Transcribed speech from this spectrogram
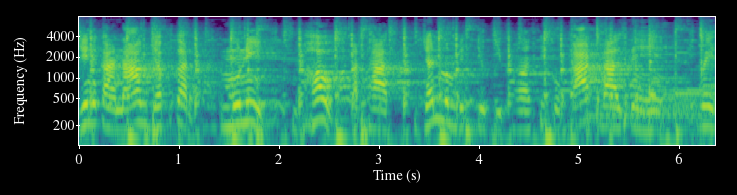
जिनका नाम जपकर मुनि भव अर्थात जन्म मृत्यु की फांसी को काट डालते हैं, वे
